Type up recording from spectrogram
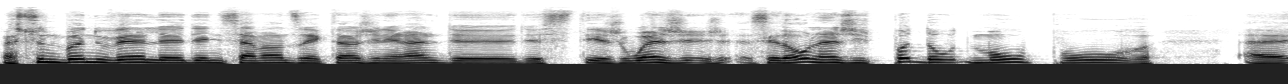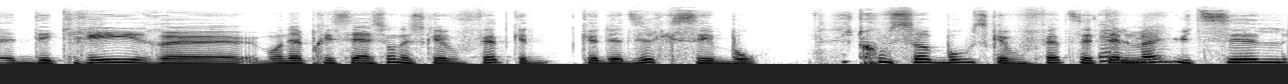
Ben, c'est une bonne nouvelle, euh, Denis Savant, directeur général de, de Cité Joie. C'est drôle, hein? J'ai pas d'autres mots pour euh, décrire euh, mon appréciation de ce que vous faites que, que de dire que c'est beau. Je trouve ça beau ce que vous faites. C'est tellement. utile.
